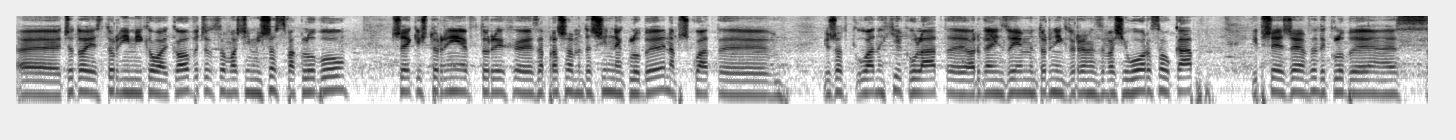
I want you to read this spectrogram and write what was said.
E, czy to jest turniej mikołajkowy, czy to są właśnie mistrzostwa klubu, czy jakieś turnieje, w których e, zapraszamy też inne kluby. Na przykład e, już od ładnych kilku lat organizujemy turniej, który nazywa się Warsaw Cup i przyjeżdżają wtedy kluby z,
